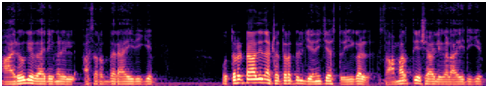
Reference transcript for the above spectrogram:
ആരോഗ്യകാര്യങ്ങളിൽ അശ്രദ്ധരായിരിക്കും. ഉത്രട്ടാതി നക്ഷത്രത്തിൽ ജനിച്ച സ്ത്രീകൾ സാമർഥ്യശാലികളായിരിക്കും.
